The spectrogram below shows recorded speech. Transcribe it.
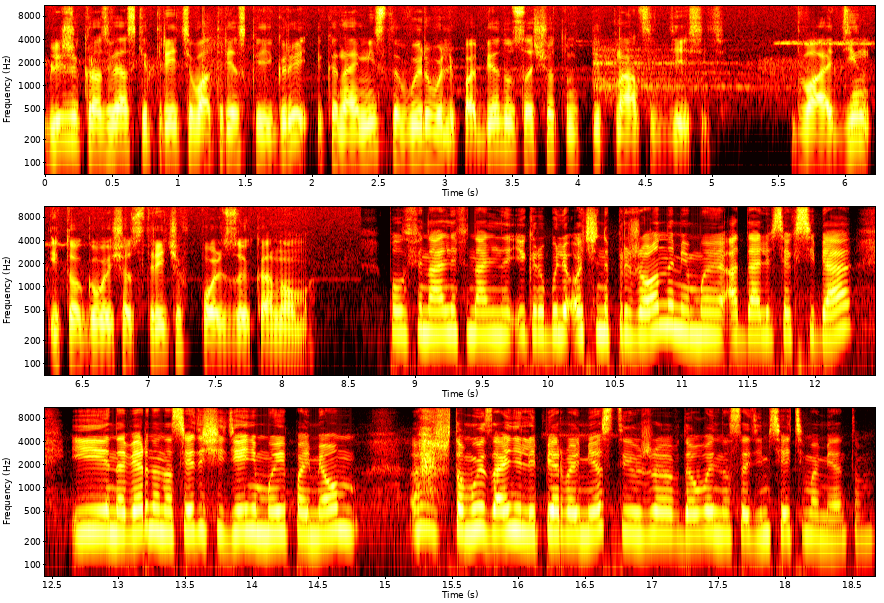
Ближе к развязке третьего отрезка игры экономисты вырвали победу со счетом 15-10. 2-1 итоговый счет встречи в пользу эконома. Полуфинальные финальные игры были очень напряженными, мы отдали всех себя. И, наверное, на следующий день мы поймем, что мы заняли первое место и уже вдоволь насладимся этим моментом.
